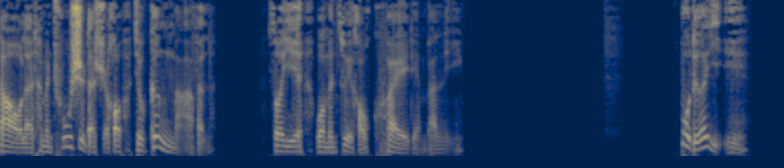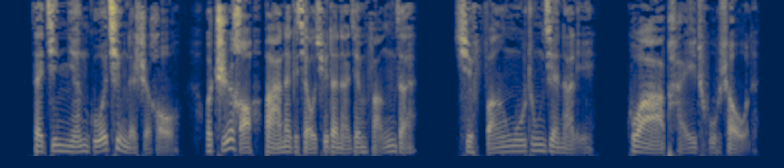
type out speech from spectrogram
到了他们出事的时候，就更麻烦了。所以我们最好快点搬离。”不得已，在今年国庆的时候，我只好把那个小区的那间房子，去房屋中介那里挂牌出售了。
